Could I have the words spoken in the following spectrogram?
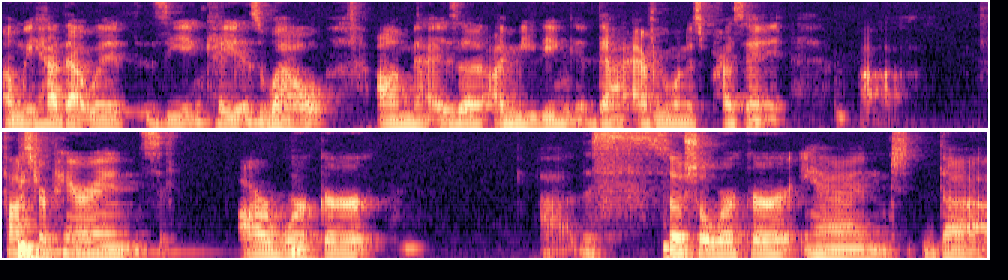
Um, we had that with Z and K as well. Um, that is a, a meeting that everyone is present. Uh, foster parents, our worker, uh, the social worker, and the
